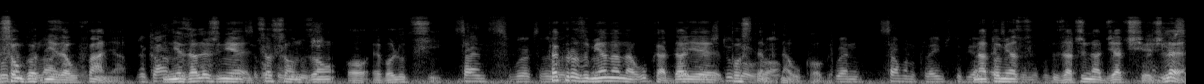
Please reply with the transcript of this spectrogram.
są godni zaufania, niezależnie co sądzą o ewolucji. Tak rozumiana nauka daje postęp naukowy. Natomiast zaczyna dziać się źle,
